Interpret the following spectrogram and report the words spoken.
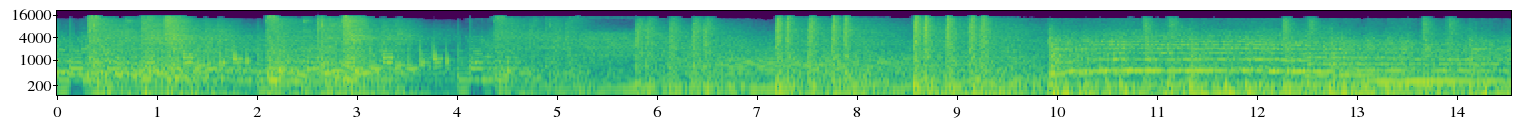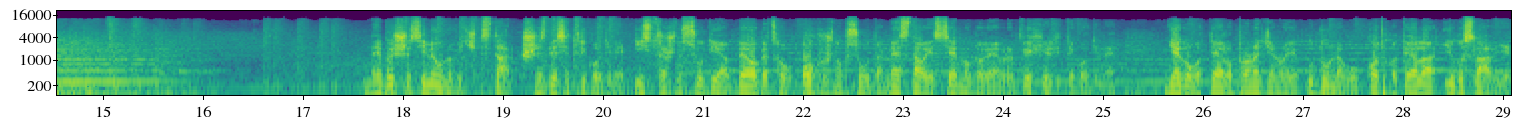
Nebojša Simeunović, star 63 godine, istražni sudija Beogradskog okružnog suda, nestao je 7. novembra 2000. godine. Njegovo telo pronađeno je u Dunavu kod hotela Jugoslavije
